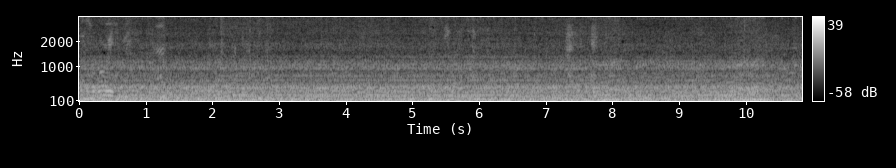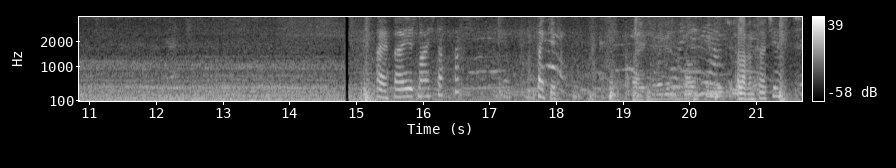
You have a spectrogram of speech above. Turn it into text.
That's a worry for me. Hi, I use my staff pass? Thank you. 11.38.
